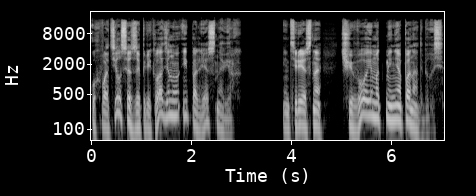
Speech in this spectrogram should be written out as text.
ухватился за перекладину и полез наверх. Интересно, чего им от меня понадобилось?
